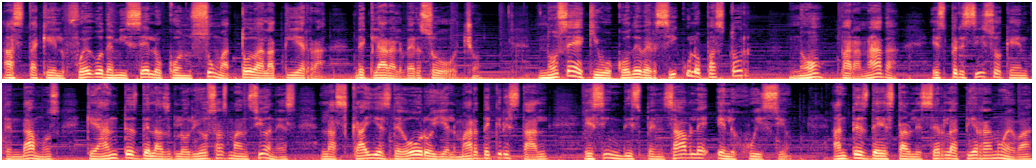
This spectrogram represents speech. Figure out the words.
hasta que el fuego de mi celo consuma toda la tierra, declara el verso 8. ¿No se equivocó de versículo, pastor? No, para nada es preciso que entendamos que antes de las gloriosas mansiones, las calles de oro y el mar de cristal, es indispensable el juicio. Antes de establecer la tierra nueva,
